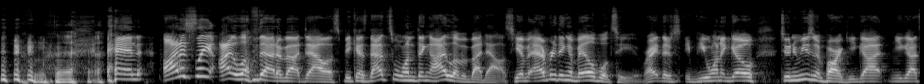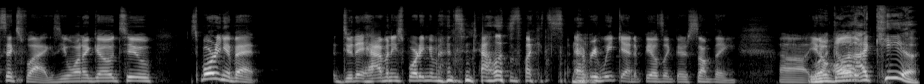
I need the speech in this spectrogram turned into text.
and honestly, I love that about Dallas because that's one thing I love about Dallas. You have everything available to you, right? There's if you want to go to an amusement park, you got you got Six Flags. You want to go to sporting event, do they have any sporting events in Dallas? Like it's every weekend, it feels like there's something. Uh, you You know, to go the- to IKEA?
